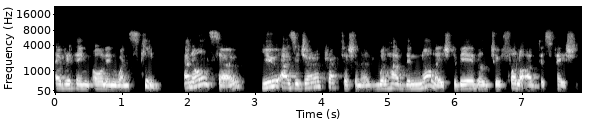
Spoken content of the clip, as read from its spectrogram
everything all in one scheme. And also, you as a general practitioner will have the knowledge to be able to follow up this patient.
